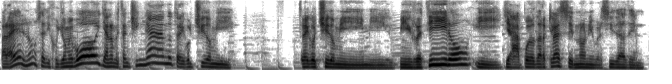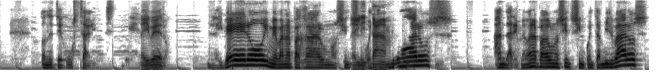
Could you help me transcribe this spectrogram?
para él, ¿no? O sea, dijo, yo me voy, ya no me están chingando, traigo chido mi traigo chido mi, mi, mi retiro y ya puedo dar clases en una universidad en donde te gusta este, La Ibero. la Ibero y me van a pagar unos El 150 ITAM. mil varos. Ándale, me van a pagar unos 150 mil varos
